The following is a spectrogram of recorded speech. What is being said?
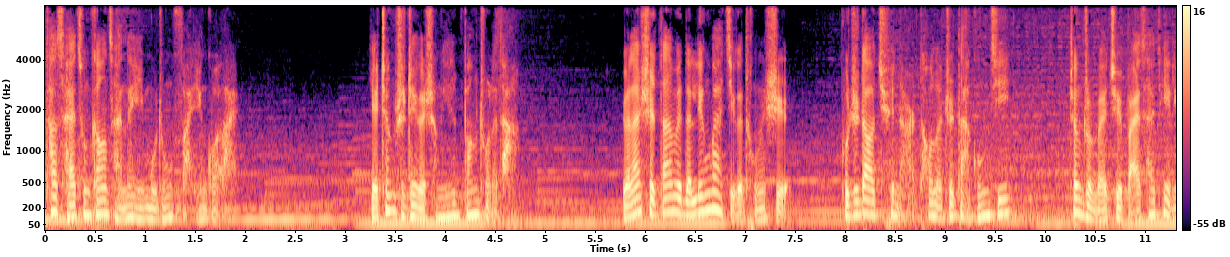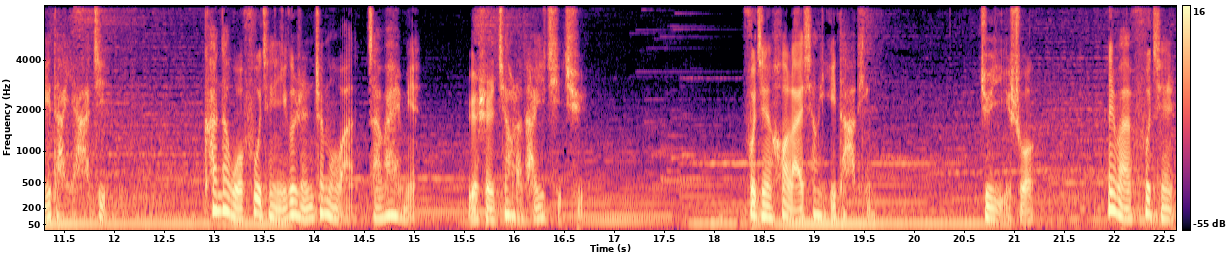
他才从刚才那一幕中反应过来。也正是这个声音帮助了他，原来是单位的另外几个同事，不知道去哪儿偷了只大公鸡，正准备去白菜地里打牙祭。看到我父亲一个人这么晚在外面，于是叫了他一起去。父亲后来向乙打听，据乙说，那晚父亲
